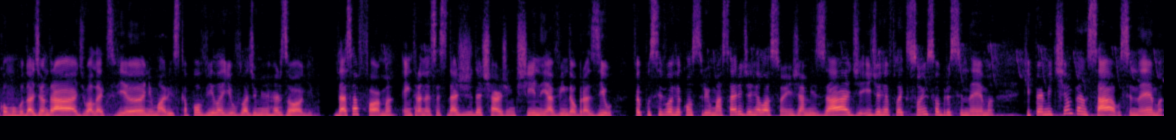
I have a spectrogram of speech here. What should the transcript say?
como Rudá de Andrade, o Alex Vianney, o Maurício Capovilla e o Vladimir Herzog. Dessa forma, entre a necessidade de deixar a Argentina e a vinda ao Brasil, foi possível reconstruir uma série de relações de amizade e de reflexões sobre o cinema que permitiam pensar o cinema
